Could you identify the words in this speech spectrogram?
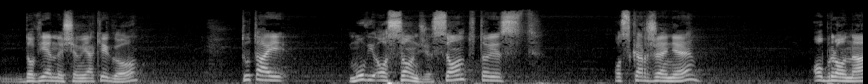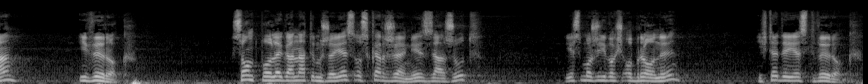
dowiemy się jakiego. Tutaj mówi o sądzie. Sąd to jest oskarżenie, obrona i wyrok. Sąd polega na tym, że jest oskarżenie, jest zarzut, jest możliwość obrony i wtedy jest wyrok.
